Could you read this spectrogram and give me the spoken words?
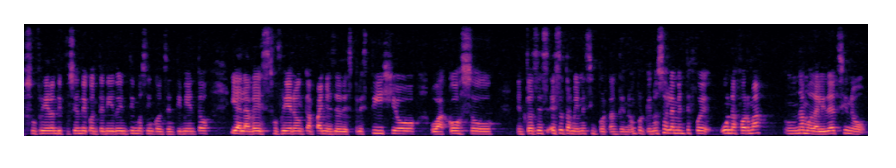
sufrieron difusión de contenido íntimo sin consentimiento y a la vez sufrieron campañas de desprestigio o acoso. Entonces, eso también es importante, ¿no? Porque no solamente fue una forma, una modalidad, sino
